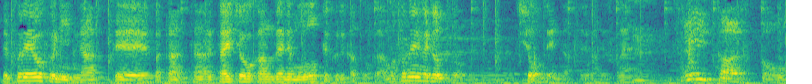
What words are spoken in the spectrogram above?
でプレーオフになって、またた体調完全に戻ってくるかとか、まあ、その辺がちょっと焦点になってる感じですかね、レイカーズと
